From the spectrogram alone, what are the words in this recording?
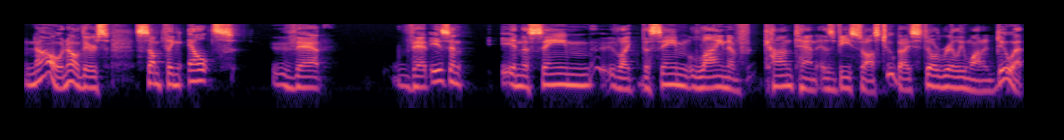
no, no, there's something else that that isn't in the same like the same line of content as Vsauce 2, but I still really want to do it.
